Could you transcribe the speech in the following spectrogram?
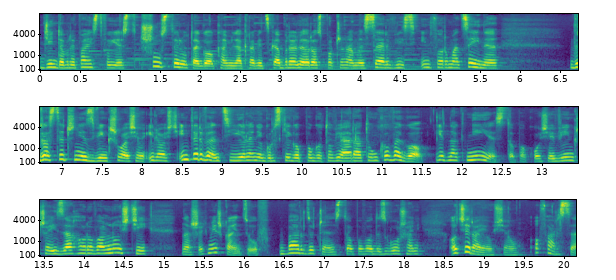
Dzień dobry Państwu, jest 6 lutego. Kamila Krawiecka-Brele, rozpoczynamy serwis informacyjny. Drastycznie zwiększyła się ilość interwencji jeleniogórskiego pogotowia ratunkowego, jednak nie jest to pokłosie większej zachorowalności naszych mieszkańców. Bardzo często powody zgłoszeń ocierają się o farsę.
